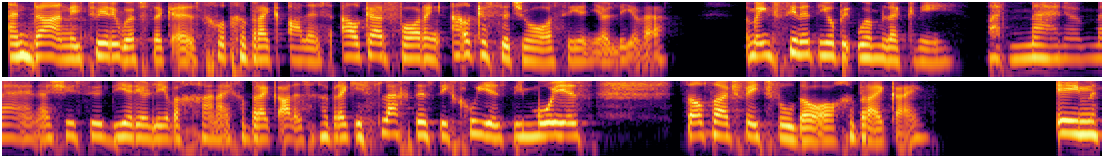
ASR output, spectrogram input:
En dan die tweede hoofstuk is God gebruik alles, elke ervaring, elke situasie in jou lewe. 'n Mens sien dit nie op die oomblik nie, but man oh man, as jy so deur jou lewe gaan, hy gebruik alles. Hy gebruik die slegtes, die goeies, die mooies, selfs daai faithful dae gebruik hy. En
